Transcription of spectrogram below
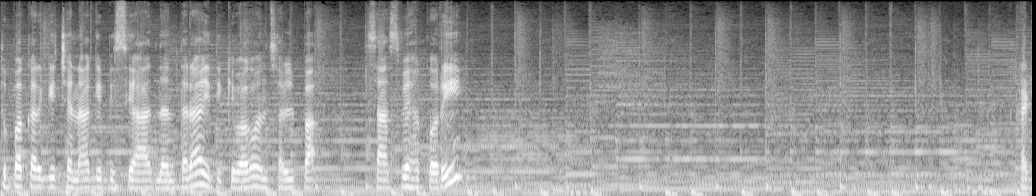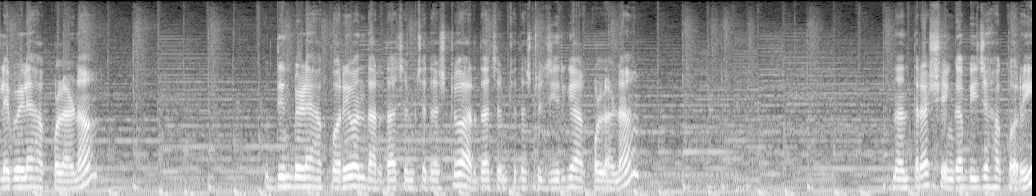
ತುಪ್ಪ ಕರಗಿ ಚೆನ್ನಾಗಿ ಬಿಸಿ ಆದ ನಂತರ ಇದಕ್ಕೆ ಇವಾಗ ಒಂದು ಸ್ವಲ್ಪ ಸಾಸಿವೆ ಹಾಕೋರಿ. ಕಡಲೆಬೇಳೆ ಹಾಕ್ಕೊಳ್ಳೋಣ ಉದ್ದಿನಬೇಳೆ ಹಾಕೋರಿ ಒಂದು ಅರ್ಧ ಚಮಚದಷ್ಟು ಅರ್ಧ ಚಮಚದಷ್ಟು ಜೀರಿಗೆ ಹಾಕ್ಕೊಳ್ಳೋಣ ನಂತರ ಶೇಂಗಾ ಬೀಜ ಹಾಕೋರಿ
